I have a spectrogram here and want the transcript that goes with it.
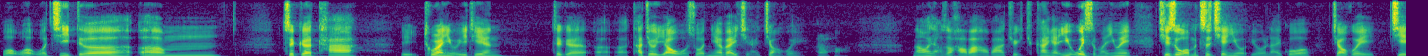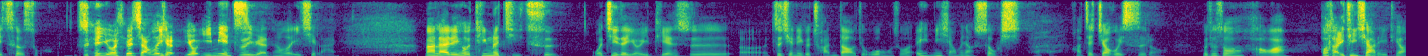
我我我记得，嗯，这个他呃突然有一天，这个呃呃，他就邀我说，你要不要一起来教会啊啊？那我想说，好吧，好吧，去去看一看。因为为什么？因为其实我们之前有有来过教会借厕所，所以我就想说有有一面之缘，然后说一起来。那来了以后听了几次，我记得有一天是呃之前的一个传道就问我说，哎，你想不想受洗？好，在教会四楼，我就说好啊。哦，他一听吓了一跳，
